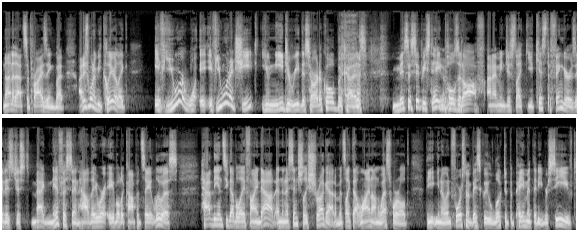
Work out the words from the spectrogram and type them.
none of that's surprising. But I just want to be clear, like if you are if you want to cheat, you need to read this article because Mississippi State yeah. pulls it off, and I mean, just like you kiss the fingers, it is just magnificent how they were able to compensate Lewis, have the NCAA find out, and then essentially shrug at him. It's like that line on Westworld. The you know enforcement basically looked at the payment that he received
